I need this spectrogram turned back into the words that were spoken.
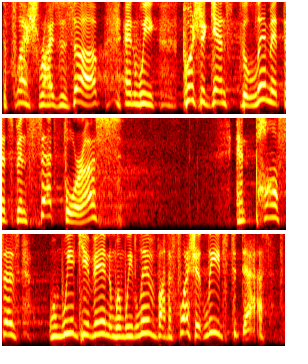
The flesh rises up and we push against the limit that's been set for us. And Paul says, when we give in, when we live by the flesh, it leads to death.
